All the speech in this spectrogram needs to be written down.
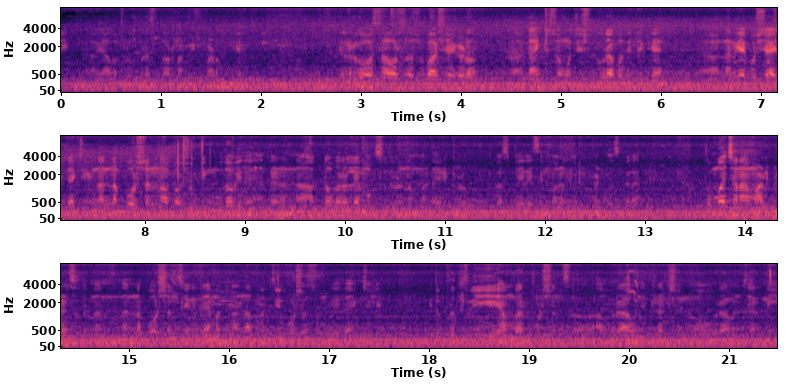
ಖುಷಿ ಯಾವಾಗಲೂ ಪ್ರೆಸ್ನವ್ರನ್ನ ಮೀಟ್ ಮಾಡೋದಕ್ಕೆ. ಎಲ್ರಿಗೂ ಹೊಸ ವರ್ಷದ ಶುಭಾಶಯಗಳು. ಥ್ಯಾಂಕ್ ಯು ಸೊ ಮಚ್ ಇಷ್ಟು ದೂರ ಬಂದಿದ್ದಕ್ಕೆ ನನಗೆ ಖುಷಿ ಆಯ್ತು. ಆ್ಯಕ್ಚುಲಿ ನನ್ನ ಪೋರ್ಷನ್ ಒಬ್ಬ ಶೂಟಿಂಗ್ ಮುಗಿದೋಗಿದೆ. ಅಂದರೆ ನನ್ನ ಅಕ್ಟೋಬರಲ್ಲೇ ಮುಗಿಸಿದ್ರು ನಮ್ಮ ಡೈರೆಕ್ಟ್ರು ಬಿಕಾಸ್ ಬೇರೆ ಸಿನಿಮಾಗಳ ಕಮಿಟ್ಮೆಂಟ್ಗೋಸ್ಕರ ತುಂಬ ಚೆನ್ನಾಗಿ ಮಾಡಿ ಕಳಿಸಿದ್ರು ನನ್ನ ನನ್ನ ಪೋರ್ಷನ್ಸ್ ಏನಿದೆ ಮತ್ತು ನನ್ನ ಪೃಥ್ವಿ ಪೋರ್ಷನ್ಸ್ ಮುಗಿದಿದೆ ಆ್ಯಕ್ಚುಲಿ ಇದು ಪೃಥ್ವಿ ಅಂಬರ್ ಪೋರ್ಷನ್ಸ್ ಅವರ ಒಂದು ಇಂಟ್ರಡಕ್ಷನ್ನು ಅವರ ಒಂದು ಜರ್ನಿ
